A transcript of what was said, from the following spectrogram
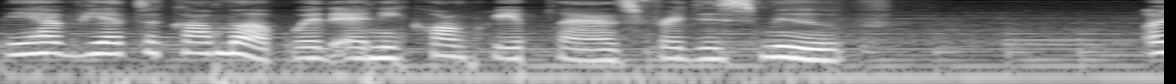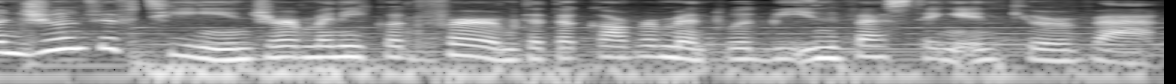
they have yet to come up with any concrete plans for this move. On June 15, Germany confirmed that the government would be investing in CureVac,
